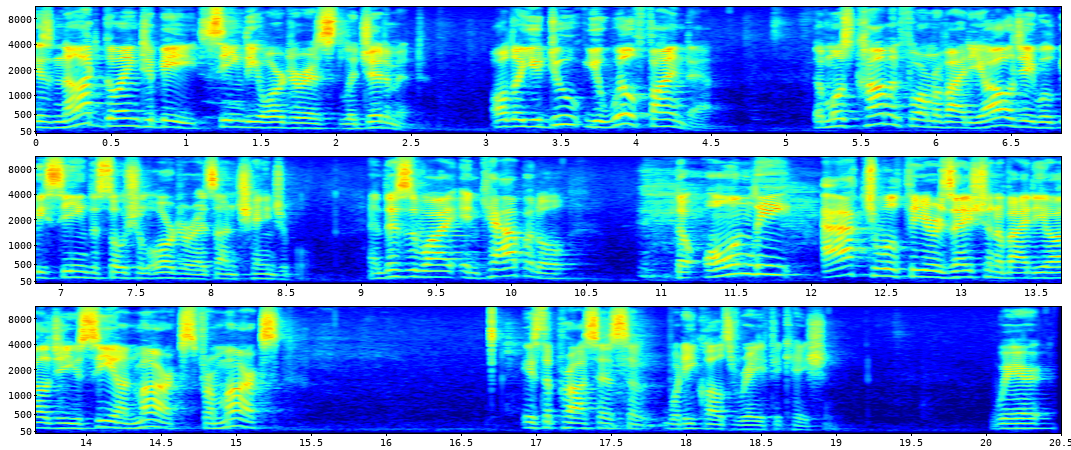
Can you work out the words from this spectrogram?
is not going to be seeing the order as legitimate, although you, do, you will find that. The most common form of ideology will be seeing the social order as unchangeable. And this is why in Capital, the only actual theorization of ideology you see on Marx, from Marx, is the process of what he calls reification, where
